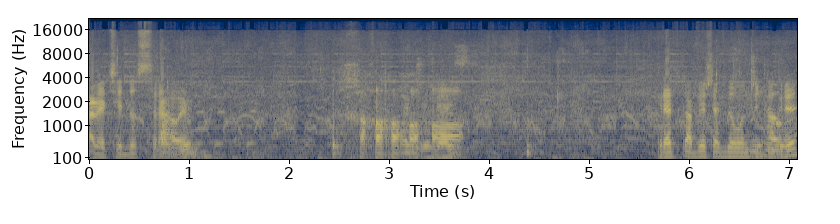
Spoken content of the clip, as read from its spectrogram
Ale cię dosrałem. Ha ha ha ha Także, ha. guys. Kredka, wiesz jak dołączyć do gry?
